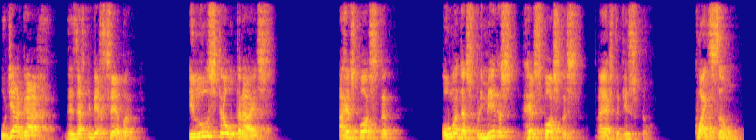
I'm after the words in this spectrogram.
O de Agar, deserto de Berseba, ilustra ou traz a resposta, ou uma das primeiras respostas a esta questão. Quais são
